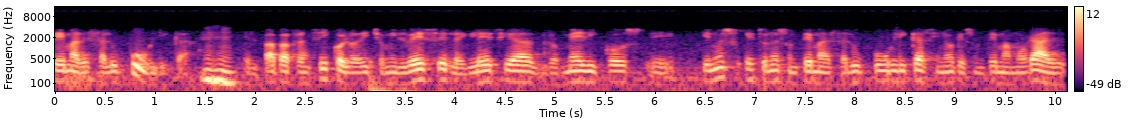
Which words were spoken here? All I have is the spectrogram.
tema de salud pública. El Papa Francisco lo ha dicho mil veces, la Iglesia, los médicos, eh, que no es, esto no es un tema de salud pública, sino que es un tema moral,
